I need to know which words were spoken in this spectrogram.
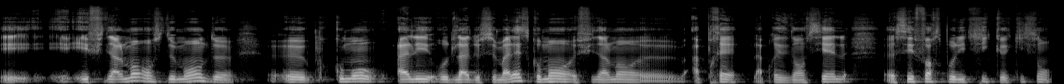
et, finalement, on se demande euh, comment aller au-delà de ce malaise Comment euh, finalement, euh, après la présidentielle, ces forces politiques qui sont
